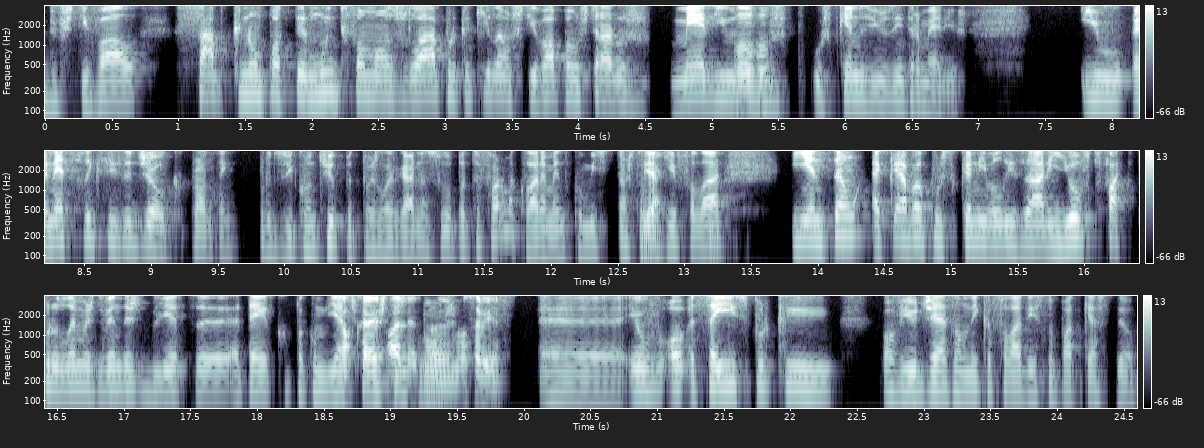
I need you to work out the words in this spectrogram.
de, festival, sabe que não pode ter muito famosos lá porque aquilo é um festival para mostrar os médios, uhum. os, os pequenos e os intermédios. E o, a Netflix is a joke, pronto, tem que produzir conteúdo para depois largar na sua plataforma, claramente como isto que nós estamos yeah. aqui a falar, e então acaba por se canibalizar e houve de facto problemas de vendas de bilhete eh, até para comediantes Ok, olha, bons. não sabia. Uh, eu sei isso porque ouvi o Jazz a falar disso no podcast dele.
